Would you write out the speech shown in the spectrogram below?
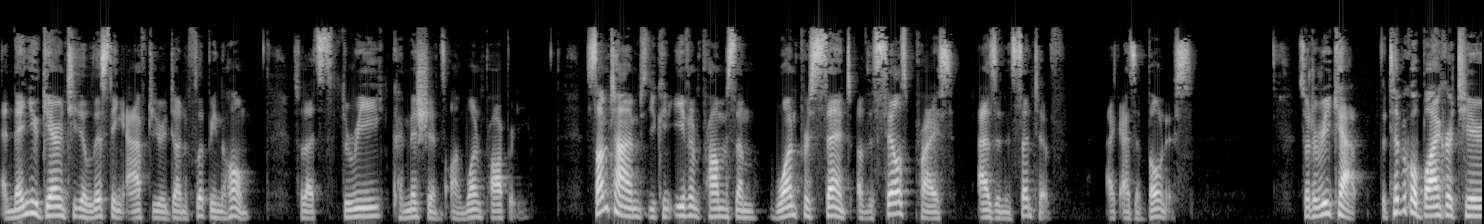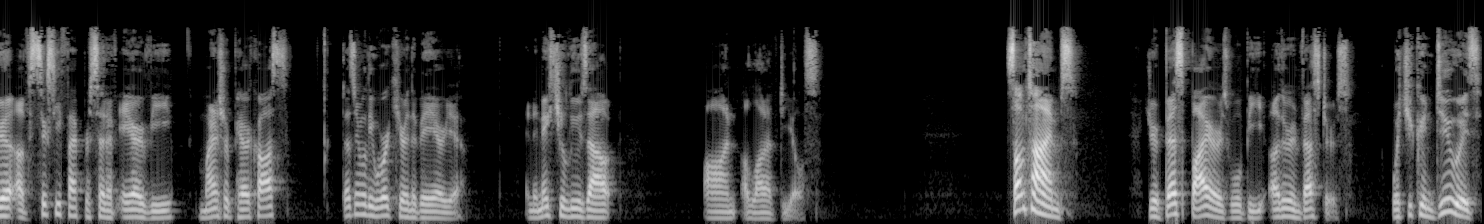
And then you guarantee the listing after you're done flipping the home. So that's three commissions on one property. Sometimes you can even promise them 1% of the sales price as an incentive, like as a bonus. So to recap, the typical buying criteria of 65% of ARV minus repair costs doesn't really work here in the Bay Area. And it makes you lose out on a lot of deals. Sometimes your best buyers will be other investors. What you can do is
